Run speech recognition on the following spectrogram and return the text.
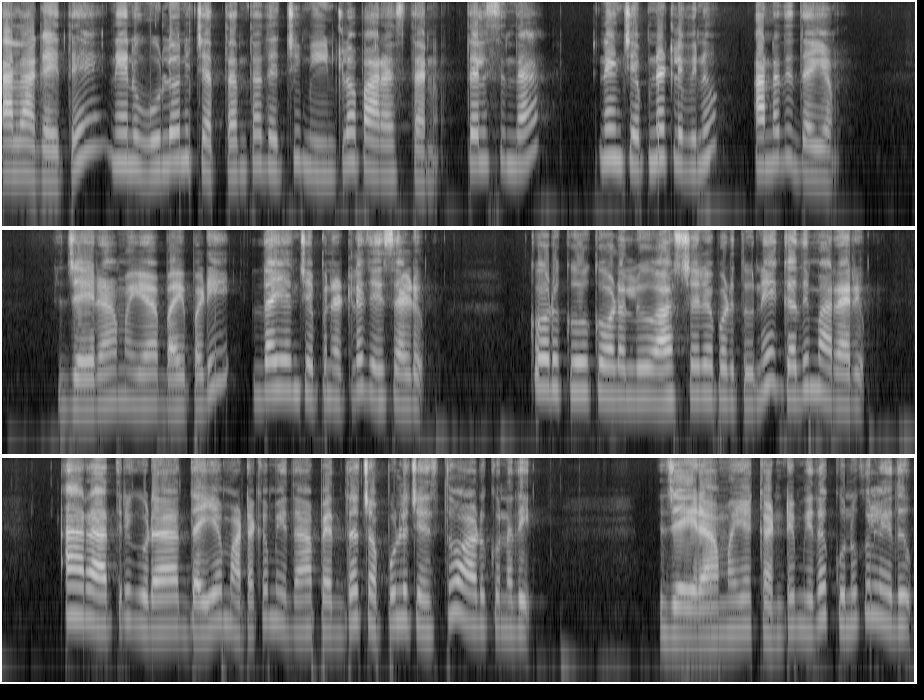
అలాగైతే నేను ఊళ్ళోని చెత్తంతా తెచ్చి మీ ఇంట్లో పారేస్తాను. తెలిసిందా? నేను చెప్పినట్లు విను అన్నది దయ్యం. జయరామయ్య భయపడి దయ్యం చెప్పినట్లే చేశాడు. కొడుకు కోడలు ఆశ్చర్యపడుతూనే గది మారారు. ఆ రాత్రి కూడా దయ్యం అటక మీద పెద్ద చప్పుళ్ళు చేస్తూ ఆడుకున్నది. జయరామయ్య కంటి మీద కునుకు లేదు.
